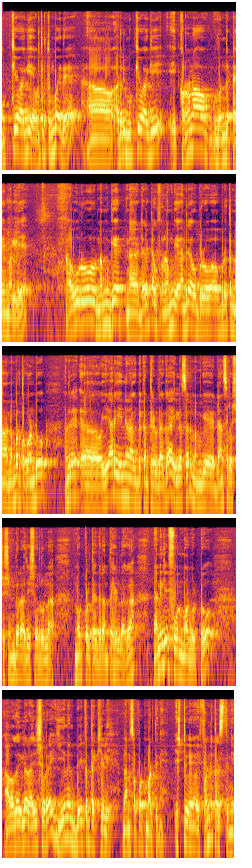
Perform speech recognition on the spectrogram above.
ಮುಖ್ಯವಾಗಿ ಅವ್ರ ಹತ್ರ ತುಂಬ ಇದೆ. ಅದರಲ್ಲಿ ಮುಖ್ಯವಾಗಿ ಈ ಕೊರೋನಾ ಬಂದ ಟೈಮಲ್ಲಿ ಅವರು ನಮಗೆ ಡೈರೆಕ್ಟಾಗಿ ನಮಗೆ ಅಂದರೆ ಒಬ್ಬರು ಒಬ್ಬರ ಹತ್ರ ನಂಬರ್ ತೊಗೊಂಡು ಅಂದರೆ ಯಾರು ಏನೇನು ಆಗಬೇಕಂತ ಹೇಳಿದಾಗ, ಇಲ್ಲ ಸರ್ ನಮಗೆ ಡ್ಯಾನ್ಸರ್ ಅಸೋಸಿಯೇಷನಿಂದ ರಾಜೇಶ್ ಅವರೆಲ್ಲ ನೋಡ್ಕೊಳ್ತಾ ಇದ್ದಾರೆ ಅಂತ ಹೇಳಿದಾಗ, ನನಗೆ ಫೋನ್ ಮಾಡಿಬಿಟ್ಟು ಆವಾಗ ಇಲ್ಲ ರಾಜೇಶ್ ಅವರೇ, ಏನೇನು ಬೇಕಂತ ಕೇಳಿ, ನಾನು ಸಪೋರ್ಟ್ ಮಾಡ್ತೀನಿ. ಇಷ್ಟು ಫಂಡ್ ಕಳಿಸ್ತೀನಿ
